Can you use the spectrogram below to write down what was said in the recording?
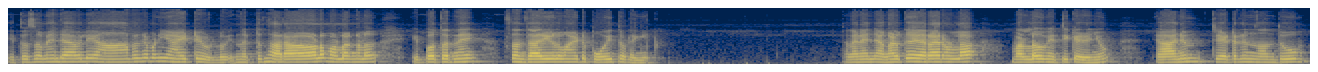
ഇപ്പോൾ സമയം രാവിലെ ആറര മണിയായിട്ടേ ഉള്ളൂ. എന്നിട്ടും ധാരാളം വള്ളങ്ങൾ ഇപ്പോൾ തന്നെ സഞ്ചാരികളുമായിട്ട് പോയി തുടങ്ങി. അങ്ങനെ ഞങ്ങൾക്ക് കയറാനുള്ള വള്ളവും എത്തിക്കഴിഞ്ഞു. ഞാനും ചേട്ടനും നന്ദുവും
